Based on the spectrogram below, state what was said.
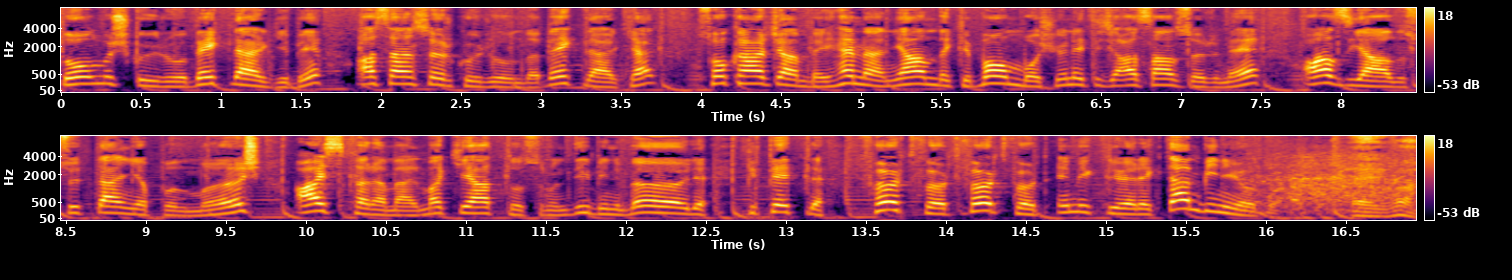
dolmuş kuyruğu bekler gibi asansör kuyruğunda beklerken Sokarcan Bey hemen yandaki bomboş yönetici asansörüne az yağlı sütten yapılmış ice karamel macchiatosunun dibini böyle pipetle fört fört fört fört emikleyerekten biniyordu. Eyvah.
